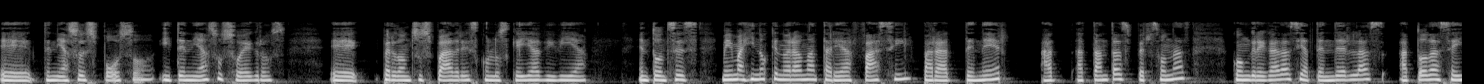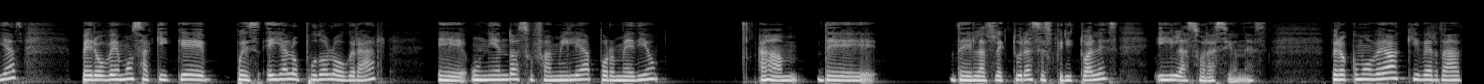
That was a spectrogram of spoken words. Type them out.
Eh, tenía su esposo y tenía sus suegros, eh, perdón, sus padres con los que ella vivía. Entonces, me imagino que no era una tarea fácil para tener a, tantas personas congregadas y atenderlas a todas ellas, pero vemos aquí que pues ella lo pudo lograr eh, uniendo a su familia por medio de, de las lecturas espirituales y las oraciones. Pero como veo aquí, ¿verdad?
